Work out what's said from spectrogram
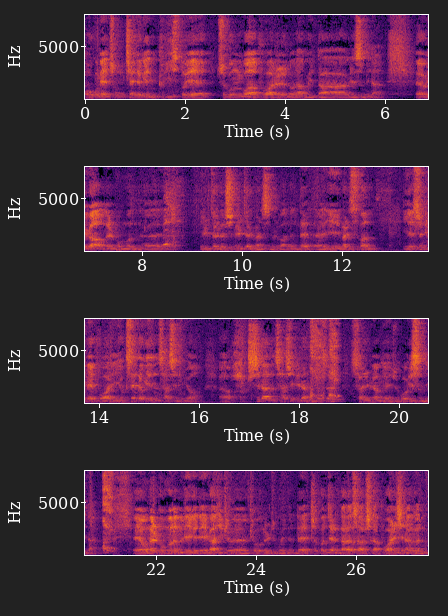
복음의 총체적인 그리스도의 죽음과 부활을 논하고 있다 그랬습니다. 우리가 오늘 본문 1절로 11절 말씀을 봤는데 이 말씀은 예수님의 부활이 역사적인 사실이며 어, 확실한 사실이라는 것을 설명해 주고 있습니다. 오늘 본문은 우리에게 네 가지 교 훈을 주고 있는데 첫 번째는 따라서 합시다. 부활신앙은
